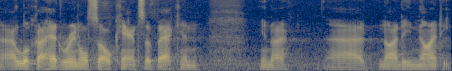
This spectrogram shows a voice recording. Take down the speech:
uh, look, I had renal cell cancer back in, you know, 1990.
